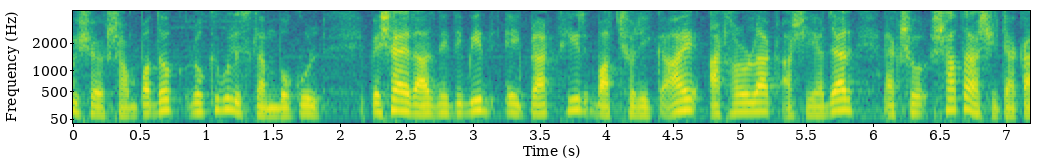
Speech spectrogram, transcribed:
বিষয়ক সম্পাদক রকিবুল ইসলাম বকুল। পেশায় রাজনীতিবিদ, এই প্রার্থীর বাৎসরিক আয় আঠারো লাখ আশি হাজার একশো সাতাশি টাকা।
